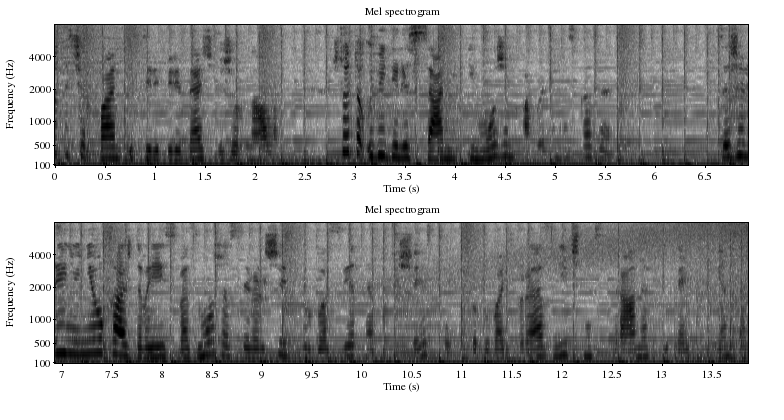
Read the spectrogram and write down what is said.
что-то черпаем из телепередач и журналов, что-то увидели сами и можем об этом рассказать. К сожалению, не у каждого есть возможность совершить кругосветное путешествие и побывать в различных странах и континентах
